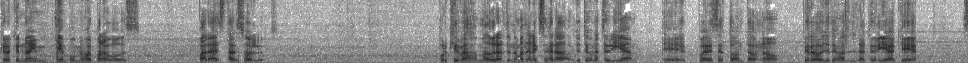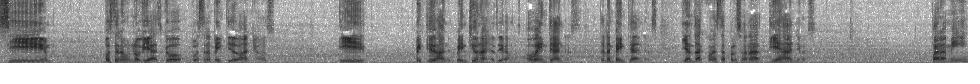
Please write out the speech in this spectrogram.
creo que no hay tiempo mejor para vos para estar solos. Porque vas a madurar de una manera exagerada. Yo tengo una teoría, eh, puede ser tonta o no, pero yo tengo la teoría que si vos tenés un noviazgo, vos tenés 22 años y 22 años, 21 años, digamos, o 20 años, tenés 20 años y andás con esta persona 10 años. Para mí,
